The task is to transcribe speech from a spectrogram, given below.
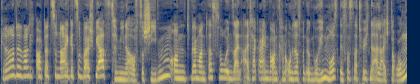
Gerade weil ich auch dazu neige, zum Beispiel Arzttermine aufzuschieben. Und wenn man das so in seinen Alltag einbauen kann, ohne dass man irgendwo hin muss, ist das natürlich eine Erleichterung.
